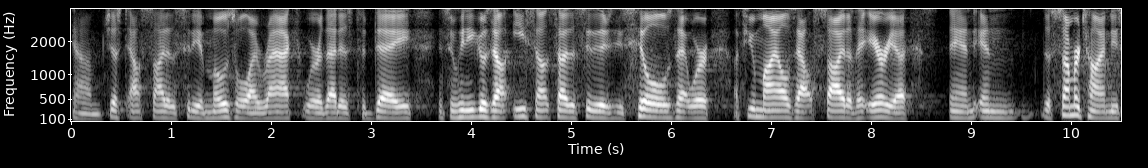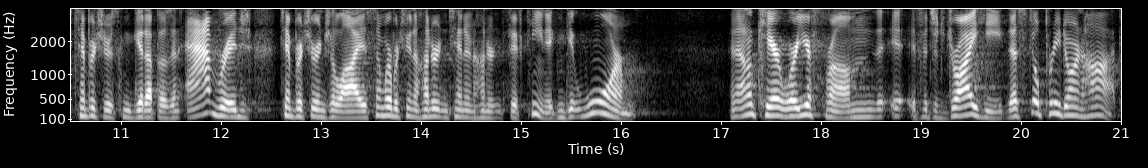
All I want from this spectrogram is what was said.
um, just outside of the city of Mosul, Iraq, where that is today. And so when he goes out east outside of the city, there's these hills that were a few miles outside of the area. And in the summertime, these temperatures can get up as an average temperature in July is somewhere between 110 and 115. It can get warm. And I don't care where you're from, if it's a dry heat, that's still pretty darn hot.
